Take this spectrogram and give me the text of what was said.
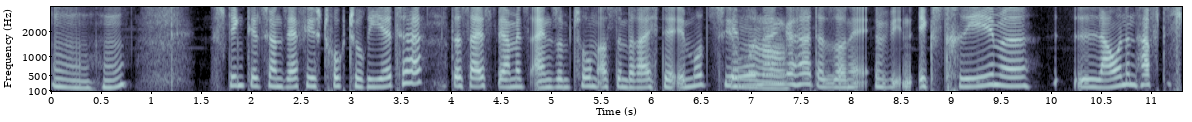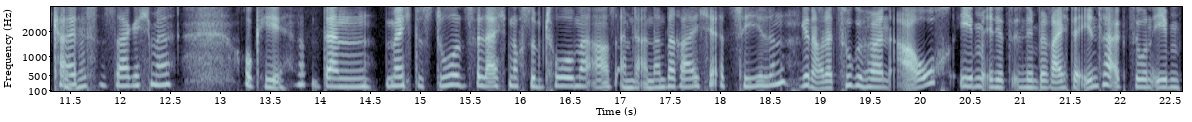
Mhm. Es klingt jetzt schon sehr viel strukturierter. Das heißt, wir haben jetzt ein Symptom aus dem Bereich der Emotionen genau. gehört, also eine, eine extreme Launenhaftigkeit, mhm. sage ich mal. Okay, dann möchtest du uns vielleicht noch Symptome aus einem der anderen Bereiche erzählen? Genau, dazu gehören auch eben jetzt in dem Bereich der Interaktion eben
